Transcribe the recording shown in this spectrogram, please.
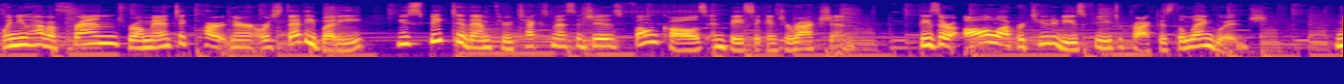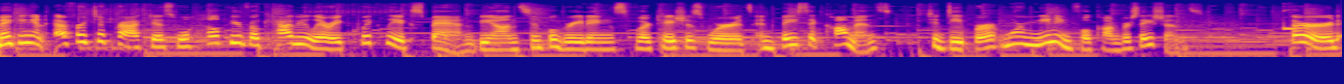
When you have a friend, romantic partner, or study buddy, you speak to them through text messages, phone calls, and basic interaction. These are all opportunities for you to practice the language. Making an effort to practice will help your vocabulary quickly expand beyond simple greetings, flirtatious words, and basic comments to deeper, more meaningful conversations. Third,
